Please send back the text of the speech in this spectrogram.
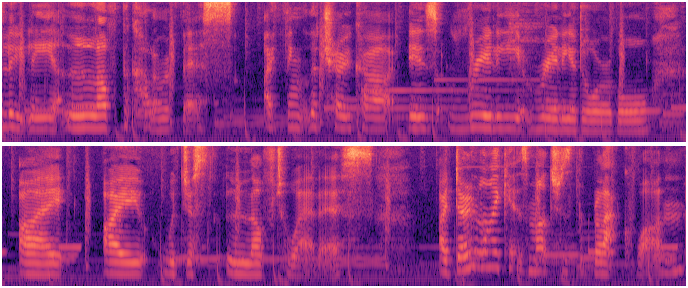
Absolutely love the colour of this. I think the choker is really, really adorable. I, I would just love to wear this. I don't like it as much as the black one,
